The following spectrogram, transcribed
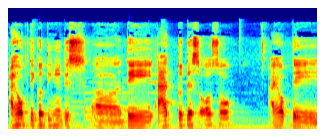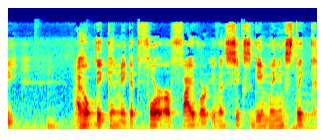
I hope they continue this. Uh, they add to this also. I hope they I hope they can make it four or five or even six game winning streak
